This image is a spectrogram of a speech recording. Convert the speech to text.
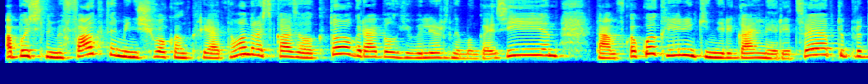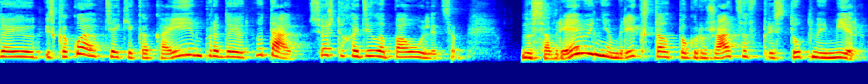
обычными фактами, ничего конкретного. Он рассказывал, кто ограбил ювелирный магазин, там, в какой клинике нелегальные рецепты продают, из какой аптеки кокаин продают. Ну так, все, что ходило по улицам. Но со временем Рик стал погружаться в преступный мир.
